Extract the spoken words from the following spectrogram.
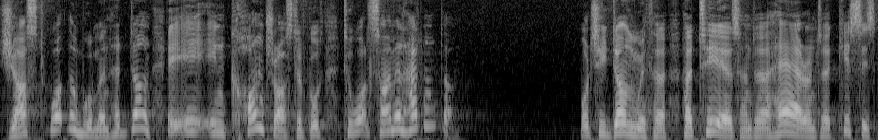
just what the woman had done, in contrast, of course, to what Simon hadn't done. What she'd done with her, her tears and her hair and her kisses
